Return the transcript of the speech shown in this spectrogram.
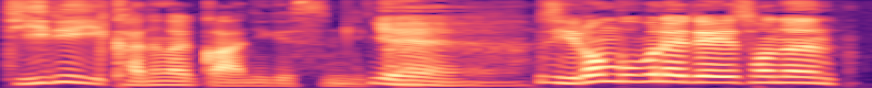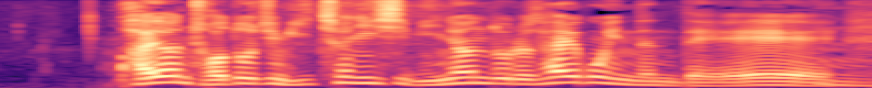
딜이 가능할 거 아니겠습니까? 예. 그래서 이런 부분에 대해서는 과연 저도 지금 2022년도를 살고 있는데 음.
